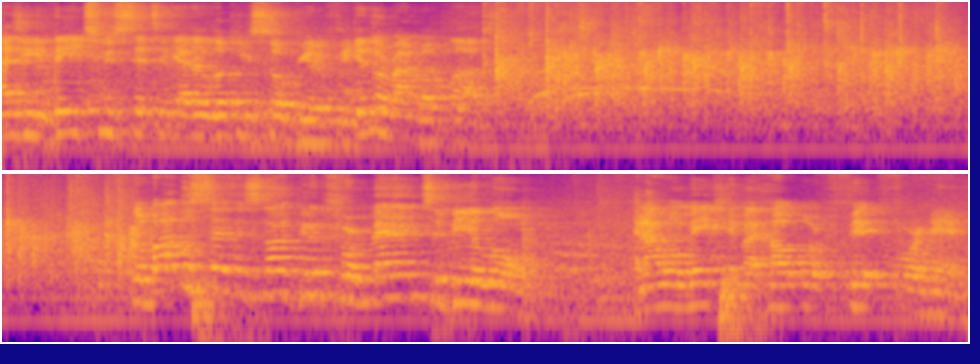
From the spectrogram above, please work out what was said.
as he, they two sit together looking so beautifully. Give them a round of applause. The Bible says it's not good for man to be alone, and I will make him a helper fit for him.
